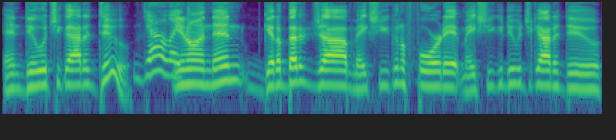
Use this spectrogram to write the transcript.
and do what you got to do. Yeah, like you know, and then get a better job. Make sure you can afford it. Make sure you can do what you got to do,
